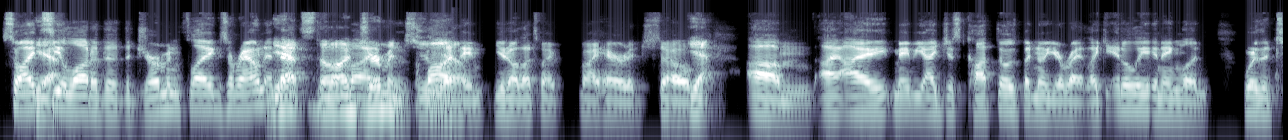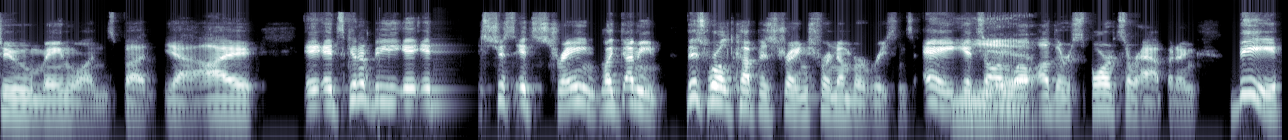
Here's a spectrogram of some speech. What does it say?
so I yeah. see a lot of the, the German flags around, and that's the of Germans. yeah. You know, that's my my heritage. So yeah, um, I I maybe I just caught those, but no, you're right. Like Italy and England were the two main ones, but yeah, I it, it's gonna be it, it's just it's strange. Like I mean, this World Cup is strange for a number of reasons. A, it's yeah. on while other sports are happening. B,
